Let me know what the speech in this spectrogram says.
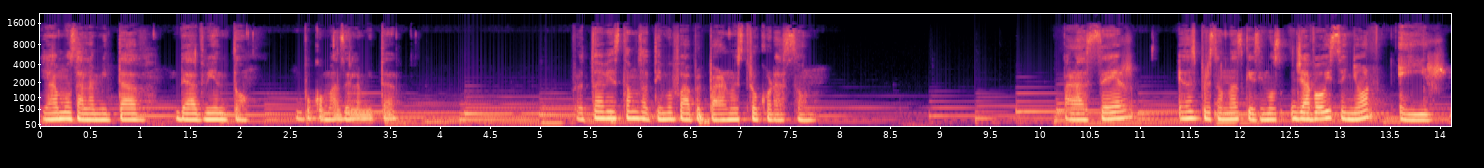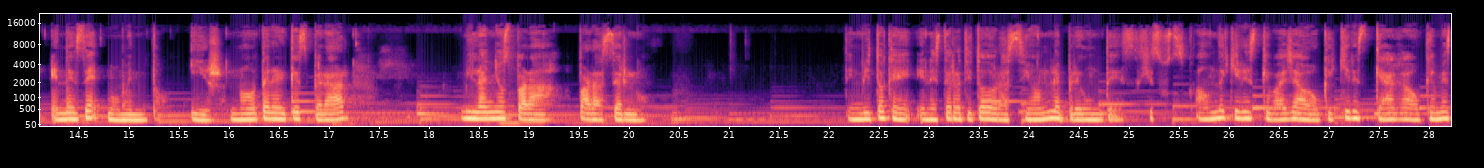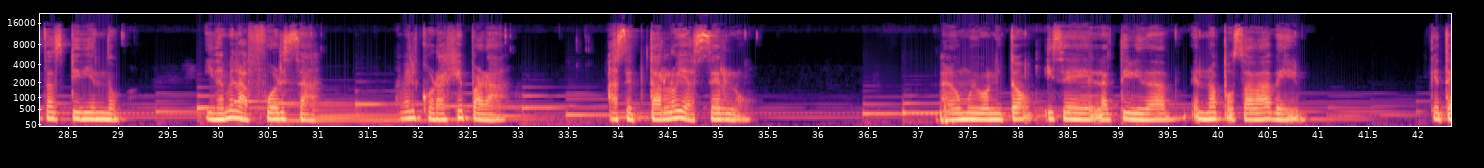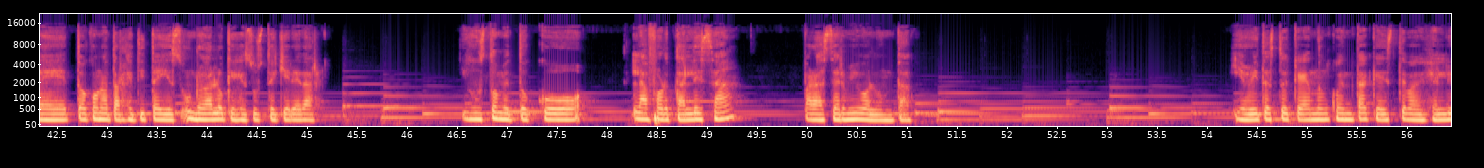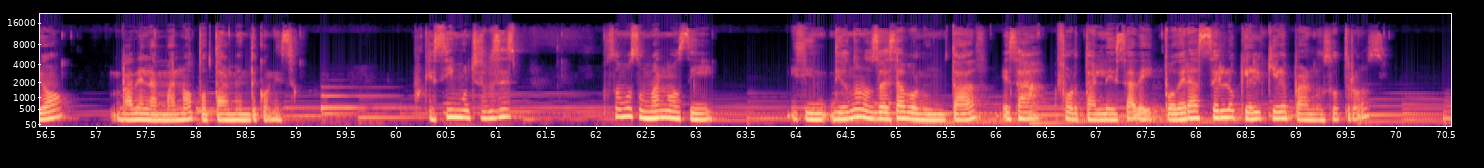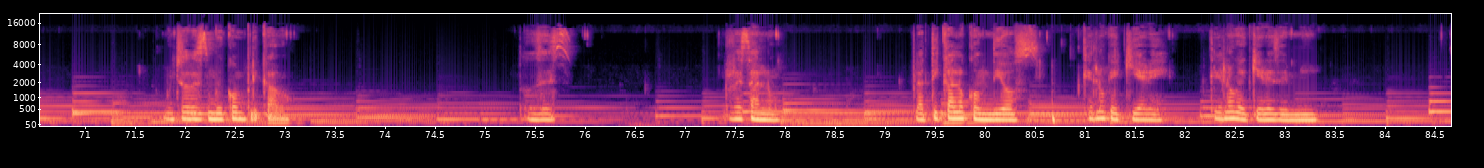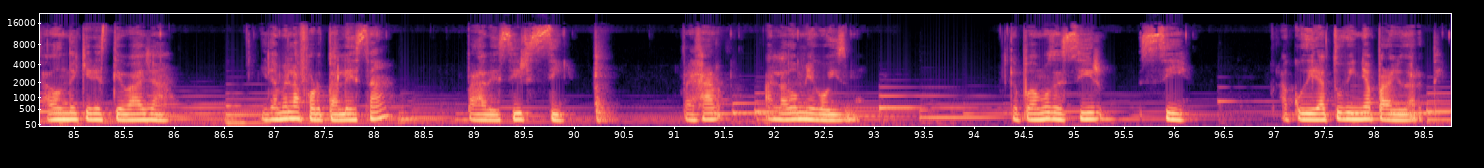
Ya vamos a la mitad de Adviento, un poco más de la mitad. Pero todavía estamos a tiempo para preparar nuestro corazón. Para ser esas personas que decimos, ya voy Señor, e ir en ese momento, ir, no tener que esperar mil años para, para hacerlo. Te invito a que en este ratito de oración le preguntes, Jesús, ¿a dónde quieres que vaya o qué quieres que haga o qué me estás pidiendo? Y dame la fuerza, dame el coraje para aceptarlo y hacerlo. Algo muy bonito, hice la actividad en una posada de que te toca una tarjetita y es un regalo que Jesús te quiere dar. Y justo me tocó la fortaleza para hacer mi voluntad. Y ahorita estoy cayendo en cuenta que este Evangelio va de la mano totalmente con eso. Porque sí, muchas veces somos humanos y, y si Dios no nos da esa voluntad, esa fortaleza de poder hacer lo que Él quiere para nosotros, muchas veces es muy complicado. Entonces, rézalo, platícalo con Dios, qué es lo que quiere, qué es lo que quieres de mí, a dónde quieres que vaya y dame la fortaleza para decir sí, para dejar al lado mi egoísmo, que podamos decir sí, acudiré a tu viña para ayudarte.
